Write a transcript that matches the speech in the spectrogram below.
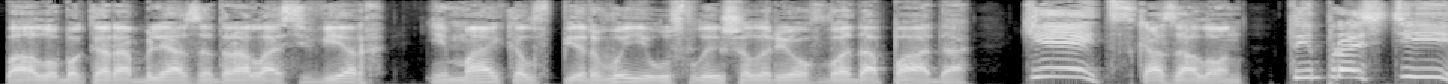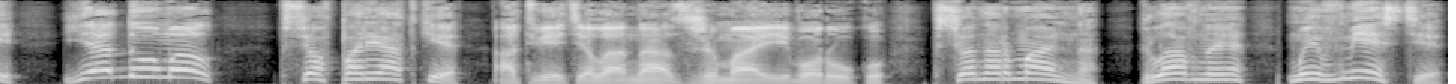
Палуба корабля задралась вверх, и Майкл впервые услышал рев водопада. «Кейт!» — сказал он. «Ты прости! Я думал...» «Все в порядке», — ответила она, сжимая его руку. «Все нормально. Главное, мы вместе».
